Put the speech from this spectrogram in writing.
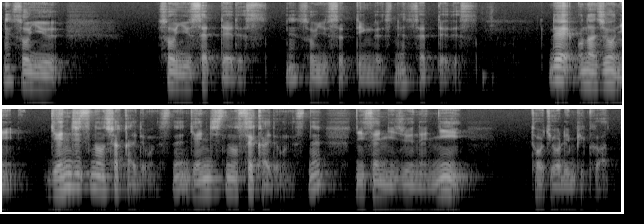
ね、そういうそういう設定です、ね、そういうセッティングですね。設定です。で同じように現実の社会でもですね。現実の世界でもですね。2020年に東京オリンピックがあって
